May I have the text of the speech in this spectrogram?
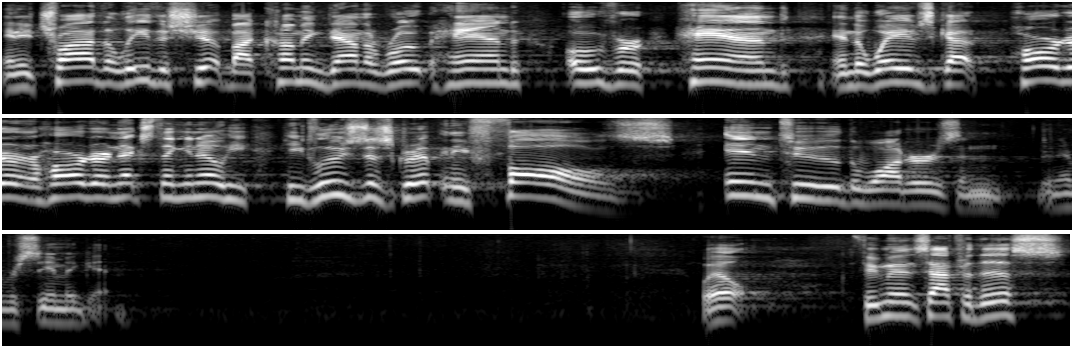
And he tried to leave the ship by coming down the rope hand over hand, and the waves got harder and harder. Next thing you know, he, he loses his grip and he falls into the waters, and they never see him again. Well, a few minutes after this,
